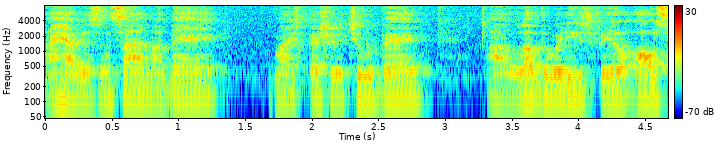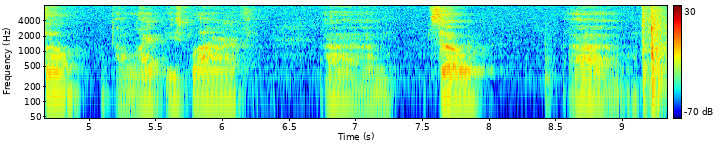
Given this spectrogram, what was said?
I have this inside my bag, my specialty tool bag. I love the way these feel also. I like these pliers. Um, so, um,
